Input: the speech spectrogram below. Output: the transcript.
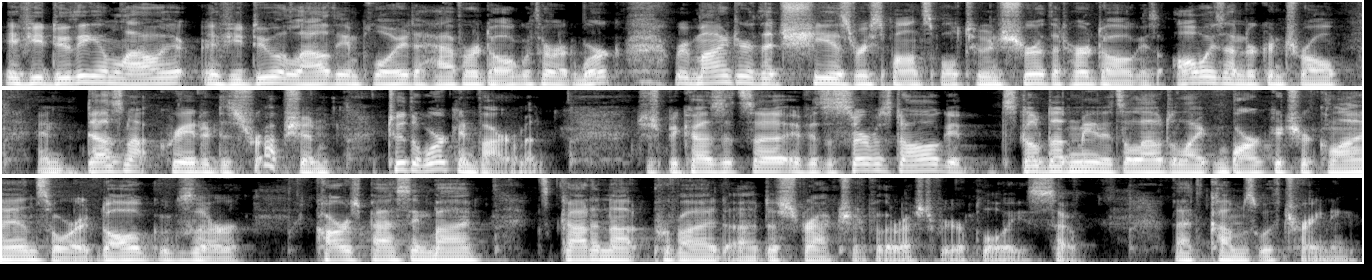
If you do the allow, if you do allow the employee to have her dog with her at work, remind her that she is responsible to ensure that her dog is always under control and does not create a disruption to the work environment. Just because it's a if it's a service dog, it still doesn't mean it's allowed to like bark at your clients or at dog dogs or cars passing by. It's got to not provide a distraction for the rest of your employees. So that comes with training.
